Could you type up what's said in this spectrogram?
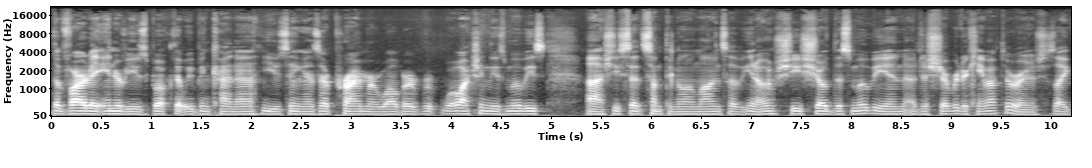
the Varda interviews book that we've been kind of using as our primer while we're, we're watching these movies. Uh, she said something along the lines of, you know, she showed this movie and a distributor came up to her and she's like,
